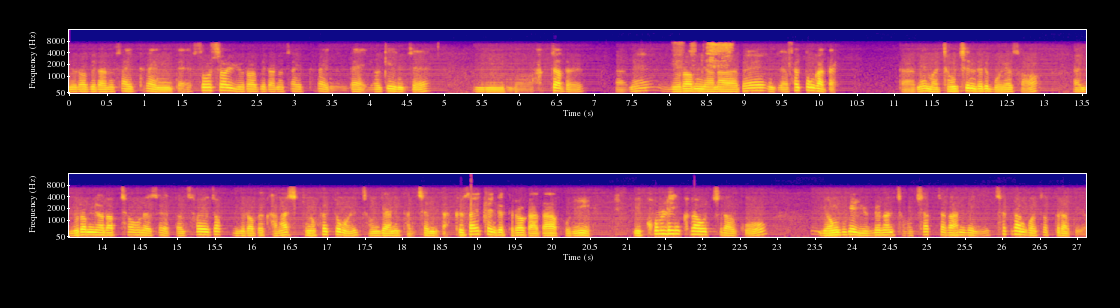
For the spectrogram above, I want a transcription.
유럽이라는 사이트가 있는데 social 유럽이라는 사이트가 있는데 여기 이제 이 뭐 학자들 그다음에 유럽 연합의 이제 활동가들 그다음에 뭐 정치인들이 모여서 유럽 연합 차원에서 어떤 사회적 유럽을 강화시키는 활동을 전개하는 단체입니다. 그 사이트에 이제 들어가다 보니 이 콜린 크라우치라고 영국의 유명한 정치학자가 한 명이 책을 한 권 썼더라고요.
